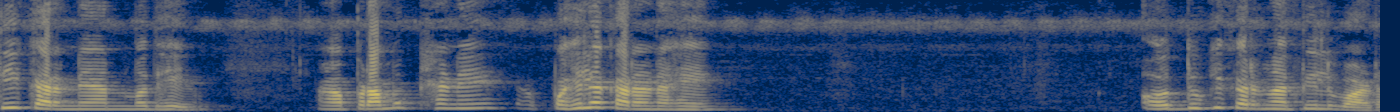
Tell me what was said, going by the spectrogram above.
ती कारणांमध्ये प्रामुख्याने पहिलं कारण आहे औद्योगिकरणातील वाढ.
